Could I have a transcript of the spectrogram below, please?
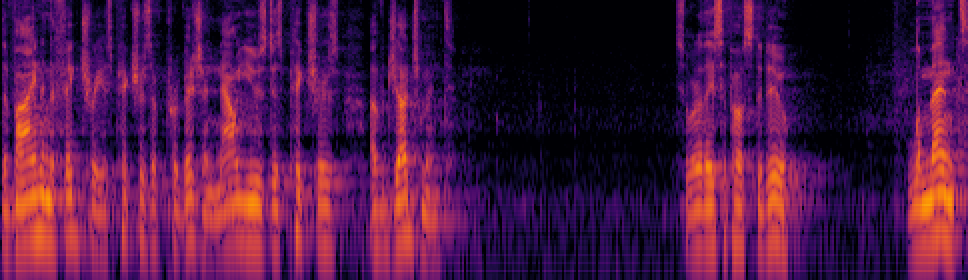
the vine and the fig tree as pictures of provision, now used as pictures of judgment. So, what are they supposed to do? Lament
